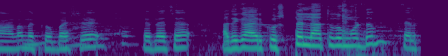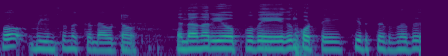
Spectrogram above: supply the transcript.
നാളെ നിൽക്കും പക്ഷേ എന്താ വെച്ചാൽ അധികം ആർക്കും ഇഷ്ടമില്ലാത്തതും കൊണ്ടും ചിലപ്പോൾ ബീൻസ് നിൽക്കണ്ടാവും കേട്ടോ എന്താണെന്നറിയോ? ഇപ്പോൾ വേഗം കൊട്ടയ്ക്ക് എടുത്തിടുന്നത്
